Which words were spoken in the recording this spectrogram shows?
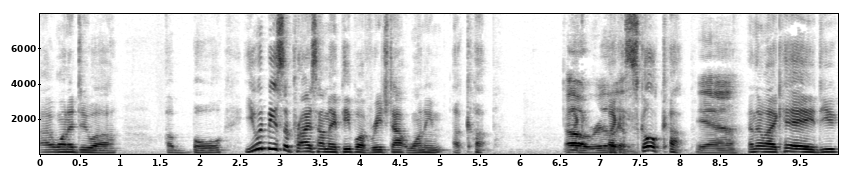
I want to do a a bowl. You would be surprised how many people have reached out wanting a cup, Oh, really? like a skull cup, yeah. and they're like, "Hey, do you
